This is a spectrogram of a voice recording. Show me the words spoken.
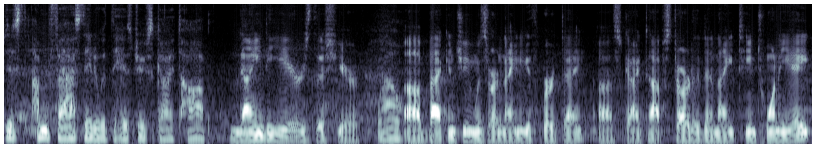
just, I'm fascinated with the history of Skytop. 90 years this year. Wow. Uh, back in June was our 90th birthday. Uh, Skytop started in 1928.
